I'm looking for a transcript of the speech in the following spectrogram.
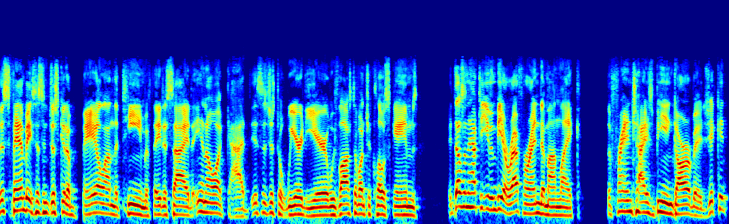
This fan base isn't just going to bail on the team if they decide, you know what, God, this is just a weird year. We've lost a bunch of close games. It doesn't have to even be a referendum on like the franchise being garbage. It can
